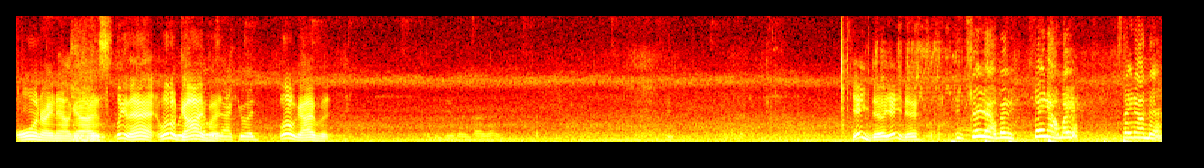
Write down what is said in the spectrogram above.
on right now, guys. Look at that. A little guy, but that good. little guy, but yeah, you do. Yeah, you do. Stay down, baby. Stay down, baby. Stay down there.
